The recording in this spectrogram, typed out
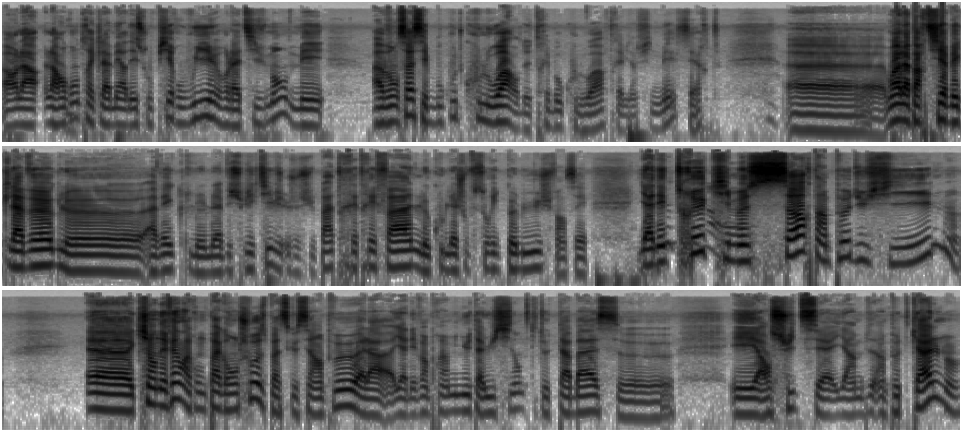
Alors, la, la rencontre avec la mère des soupirs, oui, relativement, mais avant ça, c'est beaucoup de couloirs, de très beaux couloirs, très bien filmés, certes. Euh, moi, la partie avec l'aveugle, euh, avec le, la vue subjective, je, je suis pas très très fan. Le coup de la chauve-souris peluche, enfin c'est, il y a des trucs qui me sortent un peu du film, euh, qui en effet ne racontent pas grand-chose parce que c'est un peu, a- il y a les 20 premières minutes hallucinantes qui te tabassent, euh, et ensuite il y a un, un peu de calme.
